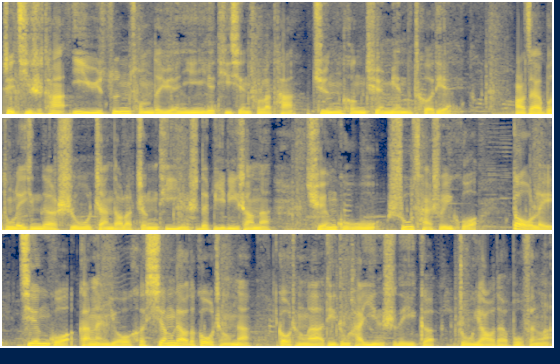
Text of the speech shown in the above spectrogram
这既是它易于遵从的原因，也体现出了它均衡全面的特点。而在不同类型的食物占到了整体饮食的比例上呢，全谷物、蔬菜、水果。豆类、坚果、橄榄油和香料的构成呢，构成了地中海饮食的一个主要的部分了。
